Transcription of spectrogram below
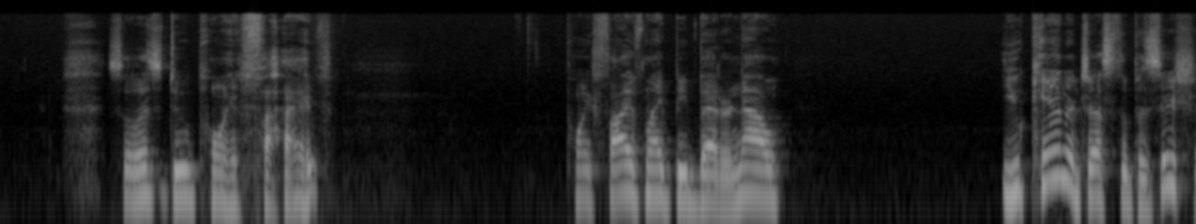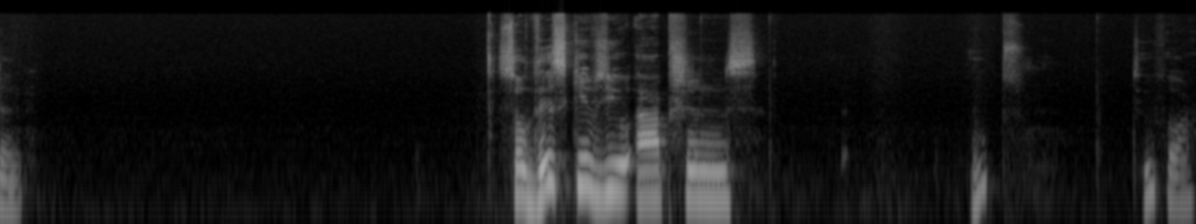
so let's do 0.5. 0.5 might be better. Now, you can adjust the position. So this gives you options. Oops, too far.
